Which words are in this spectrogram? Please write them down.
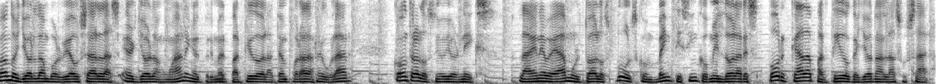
cuando Jordan volvió a usar las Air Jordan 1 en el primer partido de la temporada regular contra los New York Knicks. La NBA multó a los Bulls con 25 mil dólares por cada partido que Jordan las usara.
